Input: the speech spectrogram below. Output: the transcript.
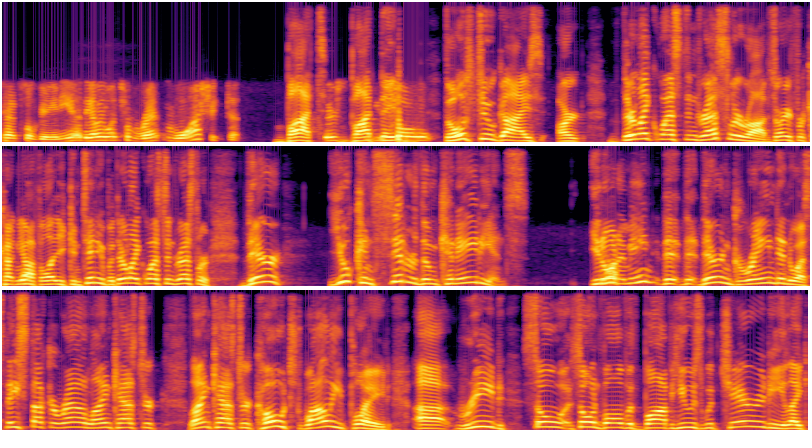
Pennsylvania, and the other one's from Renton, Washington. But There's, but they so, those two guys are they're like Weston Dressler, Rob. Sorry for cutting you off. I'll let you continue, but they're like Weston Dressler. They're you consider them Canadians. You know what I mean? They're ingrained into us. They stuck around. Lancaster, Lancaster coached while he played. Uh, Reed so so involved with Bob Hughes with charity. Like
